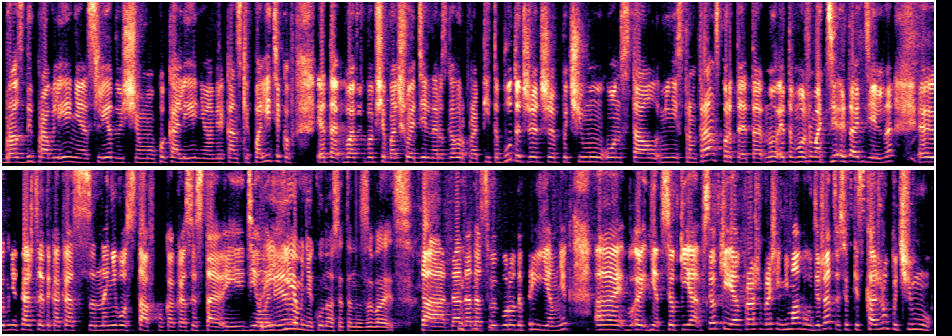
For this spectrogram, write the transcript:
бразды правления следующему поколению американских политиков. Это вообще большой отдельный разговор про Пита Бутаджеджа, почему он стал министром транспорта. Это, ну, это можем это отдельно. Э, мне кажется, это как раз на него ставку как раз и делали. Преемник у нас это называется. Да, да, да, да, своего рода преемник. А, э, нет, все-таки я, все-таки я прошу прощения, не могу удержаться, все-таки скажу, почему.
